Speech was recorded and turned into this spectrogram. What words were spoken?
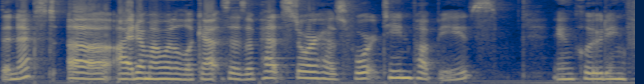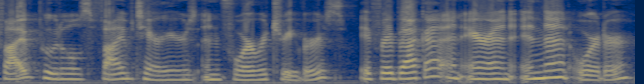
The next uh, item I want to look at says a pet store has 14 puppies, including five poodles, five terriers, and four retrievers. If Rebecca and Aaron, in that order,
